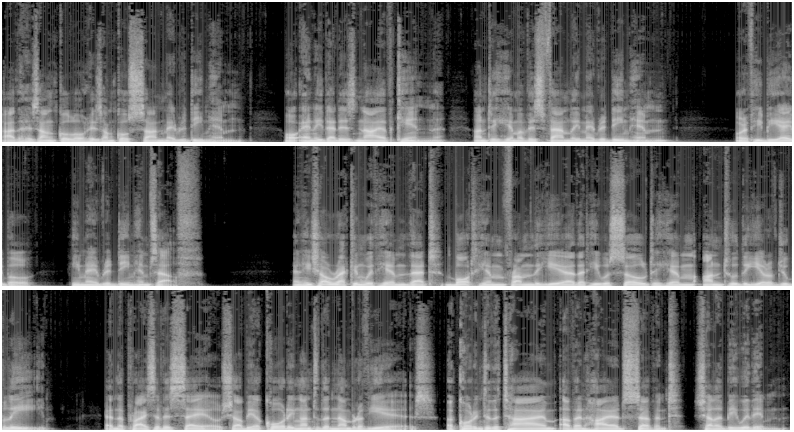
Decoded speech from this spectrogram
Either his uncle or his uncle's son may redeem him, or any that is nigh of kin unto him of his family may redeem him, or if he be able, he may redeem himself. And he shall reckon with him that bought him from the year that he was sold to him unto the year of Jubilee. And the price of his sale shall be according unto the number of years, according to the time of an hired servant shall it be with him.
